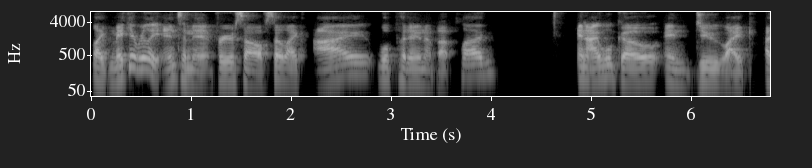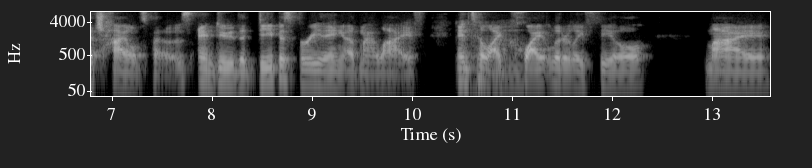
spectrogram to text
like make it really intimate for yourself. So like I will put in a butt plug and I will go and do like a child's pose and do the deepest breathing of my life until I Mhm. quite literally feel my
